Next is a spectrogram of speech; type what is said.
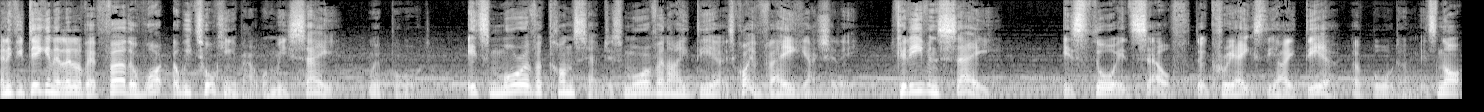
And if you dig in a little bit further, what are we talking about when we say we're bored? It's more of a concept, it's more of an idea. It's quite vague, actually. You could even say it's thought itself that creates the idea of boredom. It's not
